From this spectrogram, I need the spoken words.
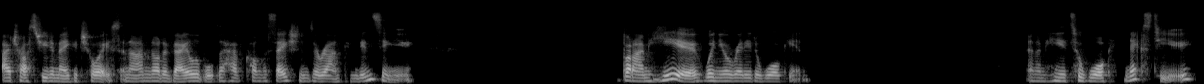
I trust you to make a choice, and I'm not available to have conversations around convincing you. But I'm here when you're ready to walk in. And I'm here to walk next to you,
